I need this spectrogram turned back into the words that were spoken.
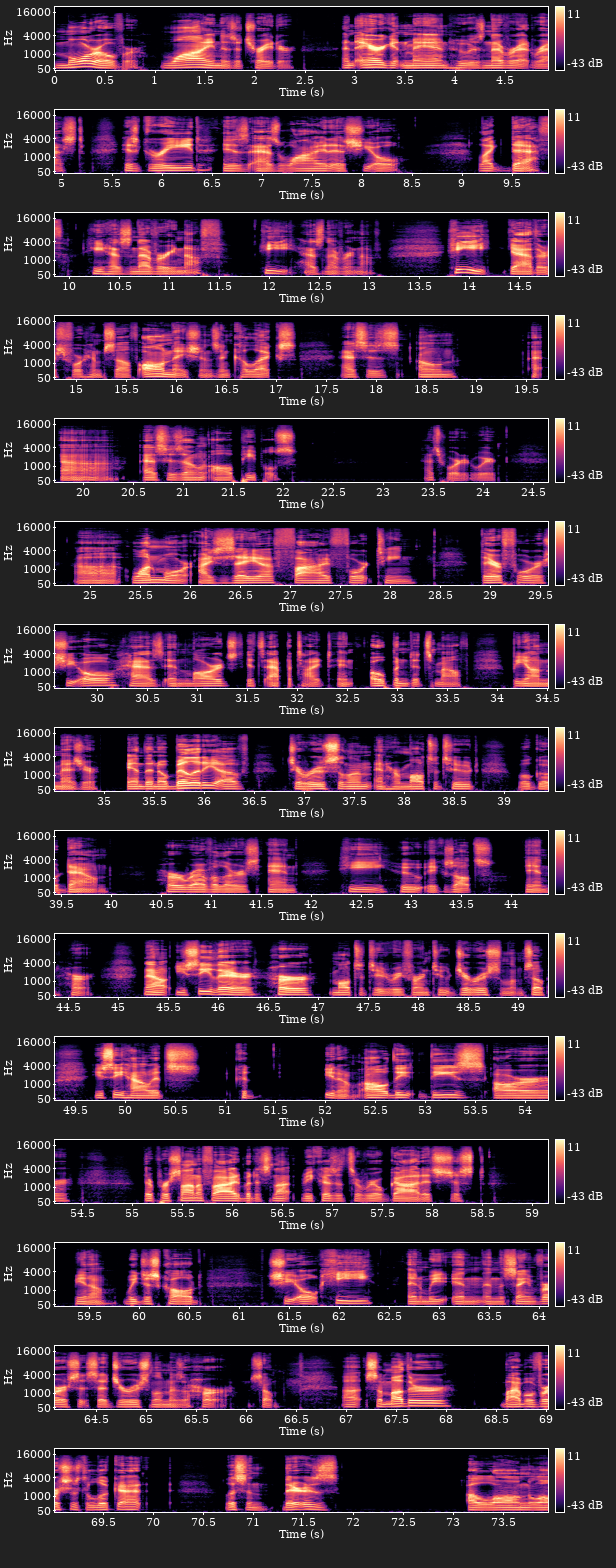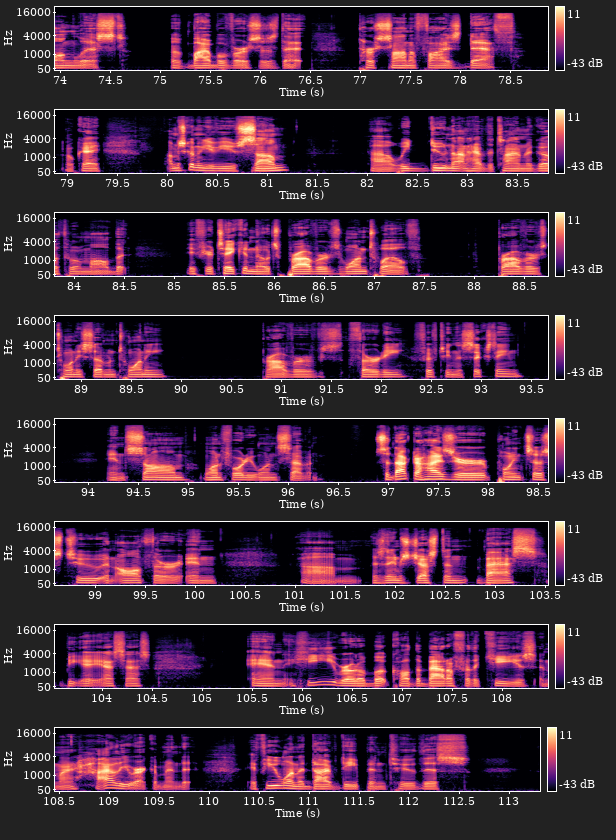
Moreover, wine is a traitor, an arrogant man who is never at rest. His greed is as wide as Sheol. Like death, he has never enough. He has never enough. He gathers for himself all nations and collects as his own uh, as his own all peoples. That's worded weird. Uh, one more, Isaiah five fourteen. Therefore Sheol has enlarged its appetite and opened its mouth beyond measure, and the nobility of Jerusalem and her multitude will go down, her revelers and he who exalts in her. Now, you see there her multitude referring to Jerusalem. So you see how it's could you know, all the these are they're personified, but it's not because it's a real God. It's just you know, we just called Sheol he and we in in the same verse it said Jerusalem as a her. So uh, some other Bible verses to look at. Listen, there is a long, long list of Bible verses that personifies death. Okay, I'm just going to give you some. Uh, we do not have the time to go through them all, but if you're taking notes, Proverbs 112, Proverbs 27:20, Proverbs 30, 15 to 16, and Psalm 141, 7. So Dr. Heiser points us to an author, and um, his name's Justin Bass, B A S S, and he wrote a book called The Battle for the Keys, and I highly recommend it. If you want to dive deep into this,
